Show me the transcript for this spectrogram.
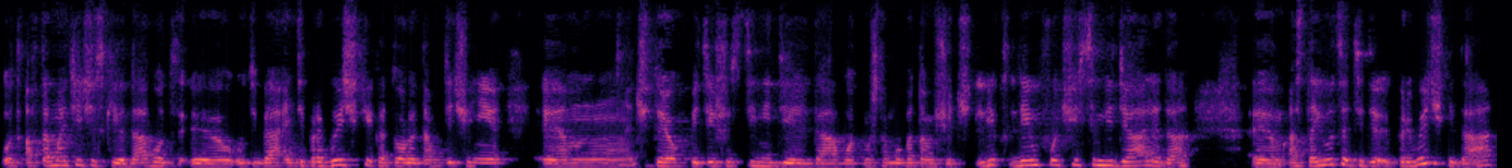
Вот автоматически, да, вот э, у тебя эти привычки, которые там в течение э, 4, 5, 6 недель, да, вот, потому что мы потом еще лимфу чистим идеале, да, э, остаются эти привычки, да,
